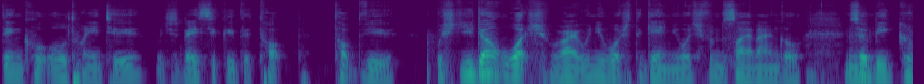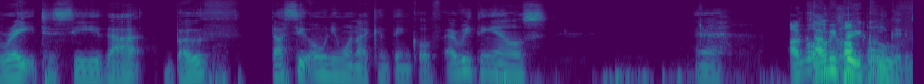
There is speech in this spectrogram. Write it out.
thing called All 22, which is basically the top top view, which you don't watch right when you watch the game. You watch it from the side angle. So it'd be great to see that both. That's the only one I can think of. Everything else, eh, I got That'd a be pretty cool. good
